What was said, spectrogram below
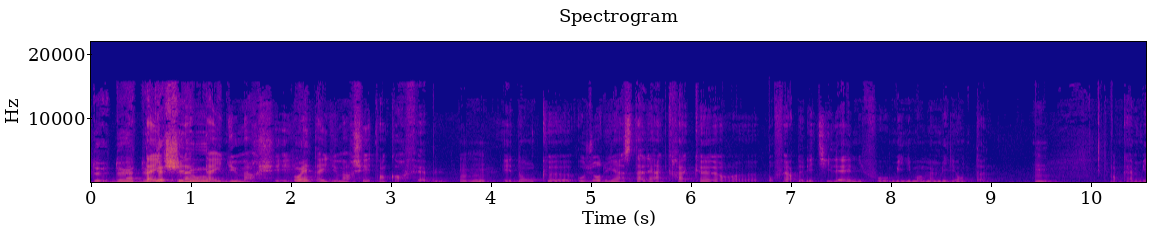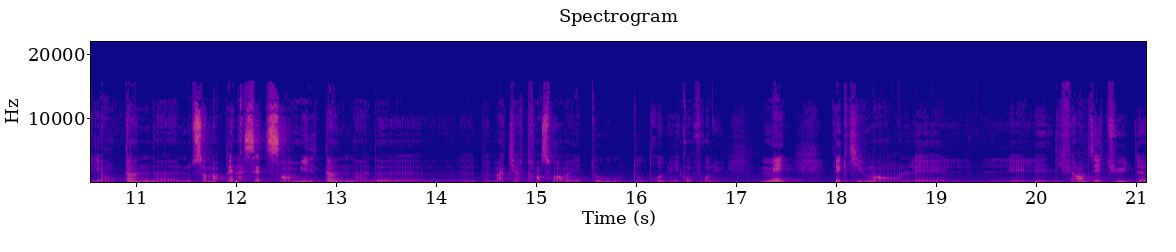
de, de, la taille, la nous. Taille du marché, La taille du marché est encore faible. Mhm. Et donc, euh, aujourd'hui, installer un cracker euh, pour faire de l'éthylène, il faut au minimum un million de tonnes. Mhm. Donc, un million de tonnes, euh, nous sommes à peine à 700 000 tonnes de, de, matière transformée, tout, tout, produit confondu. Mais, effectivement, les, les, les, différentes études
